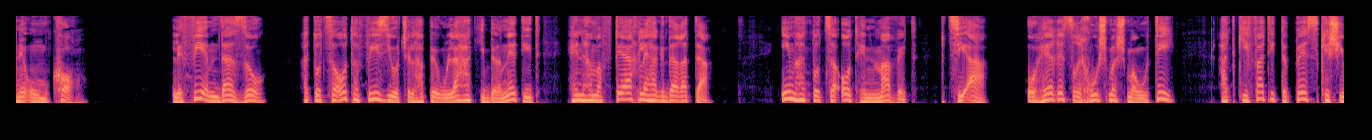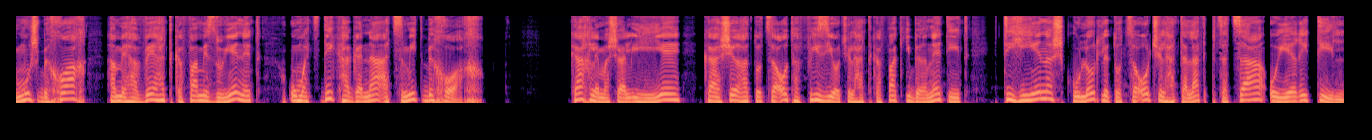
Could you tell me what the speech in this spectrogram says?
נאום קו. לפי עמדה זו, התוצאות הפיזיות של הפעולה הקיברנטית הן המפתח להגדרתה. אם התוצאות הן מוות, פציעה או הרס רכוש משמעותי, התקיפה תיתפס כשימוש בכוח המהווה התקפה מזוינת ומצדיק הגנה עצמית בכוח. כך למשל יהיה כאשר התוצאות הפיזיות של התקפה קיברנטית תהיינה שקולות לתוצאות של הטלת פצצה או ירי טיל.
